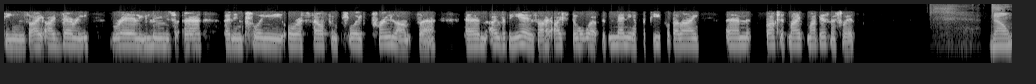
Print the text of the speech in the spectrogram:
teams. I, I very rarely lose a, an employee or a self employed freelancer. Um, over the years, I, I, still work with many of the people that I um, started my, my business with. Now,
